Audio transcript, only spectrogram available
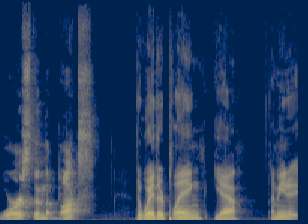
worse than the Bucks. The way they're playing, yeah. I mean,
